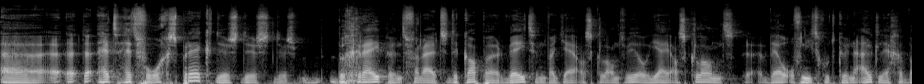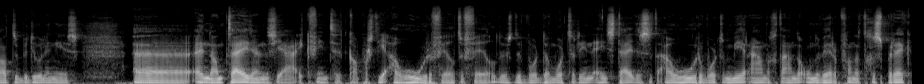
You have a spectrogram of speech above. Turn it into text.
Eh, eh, het, het voorgesprek, dus, dus, dus begrijpend vanuit de kapper, wetend wat jij als klant wil. Jij als klant eh, wel of niet goed kunnen uitleggen wat de bedoeling is. Eh, en dan tijdens, ja, ik vind de kappers die ouwe hoeren veel te veel. Dus er wordt, dan wordt er ineens tijdens het ouwe hoeren wordt er meer aandacht aan de onderwerp van het gesprek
